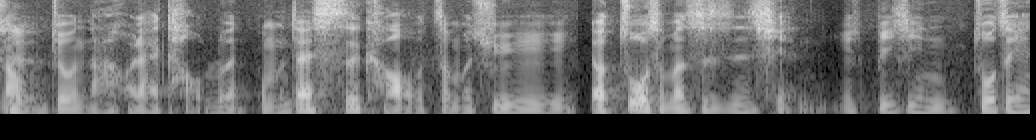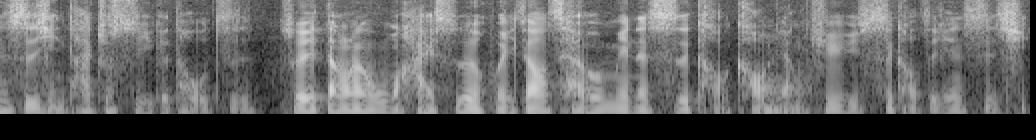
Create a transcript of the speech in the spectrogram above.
那我们就拿回来讨论。我们在思考怎么去要做什么事之前，因为毕竟做这件事情它就是一个投资，所以当然我们还是会回到财务面的思考考量去思考这件事情。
